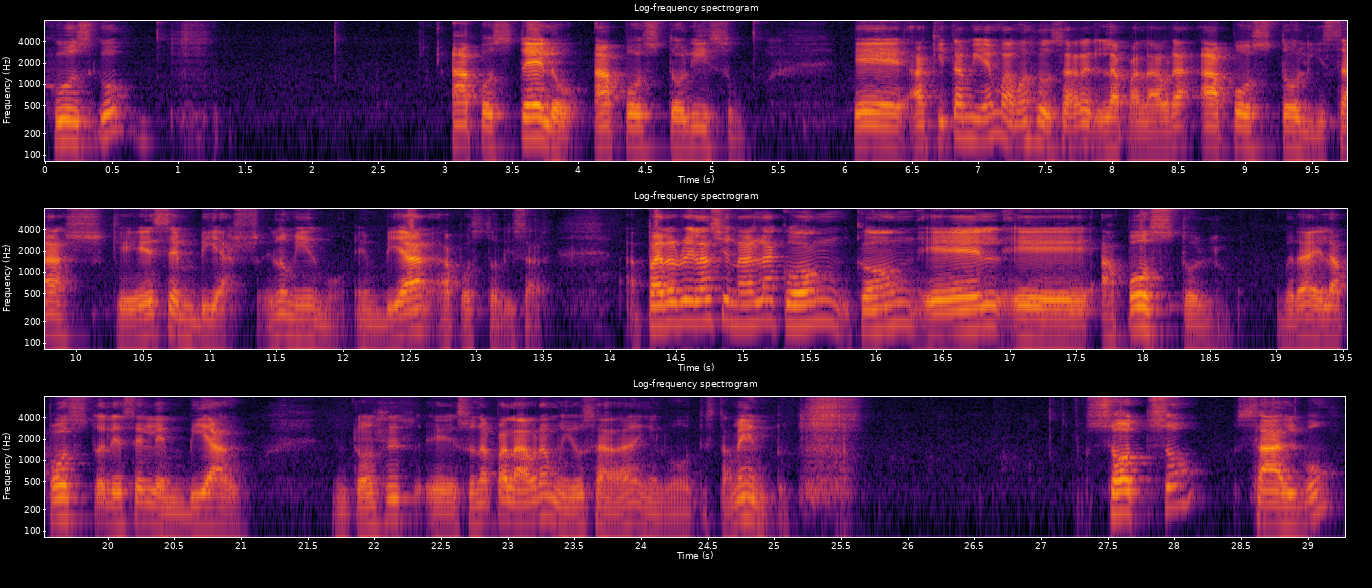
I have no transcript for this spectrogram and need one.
juzgo, apostelo, apostolizo. Eh, aquí también vamos a usar la palabra apostolizar, que es enviar, es lo mismo, enviar, apostolizar, para relacionarla con, con el eh, apóstol, ¿verdad? El apóstol es el enviado. Entonces es una palabra muy usada en el Nuevo Testamento. Sotso, salvo.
